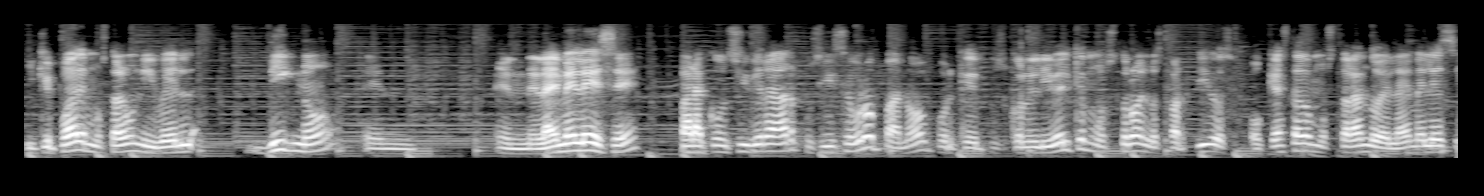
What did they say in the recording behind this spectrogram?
y que pueda demostrar un nivel digno en, en la MLS para considerar pues irse a Europa, ¿no? Porque pues con el nivel que mostró en los partidos o que ha estado mostrando en la MLS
